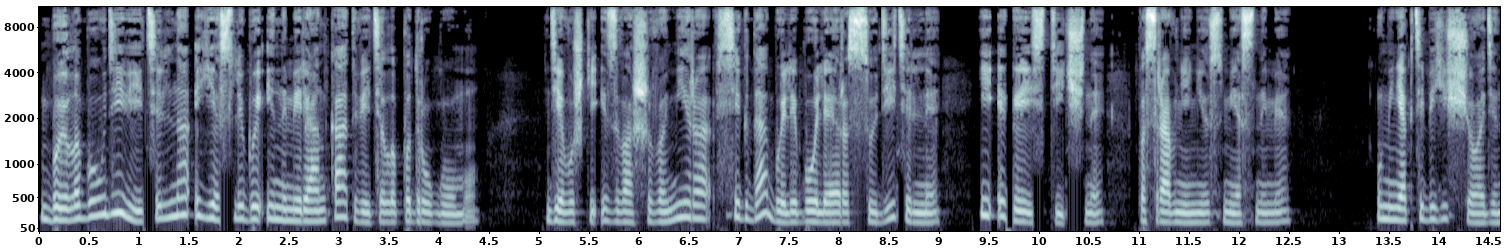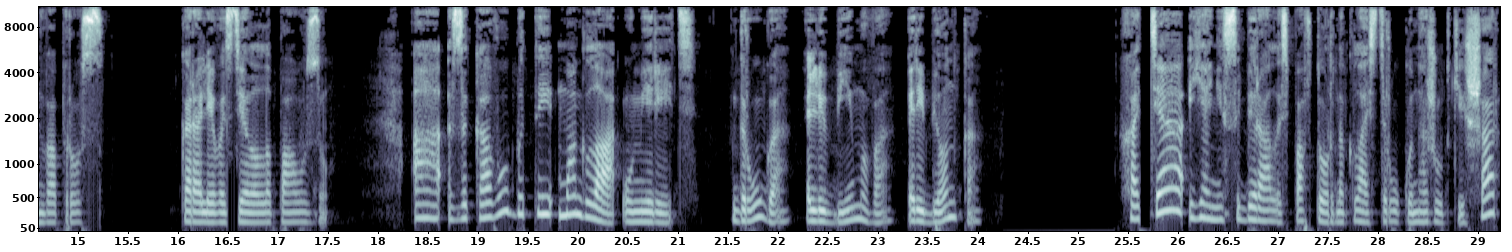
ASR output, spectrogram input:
Было бы удивительно, если бы и намерянка ответила по-другому. Девушки из вашего мира всегда были более рассудительны и эгоистичны по сравнению с местными. У меня к тебе еще один вопрос. Королева сделала паузу. А за кого бы ты могла умереть? Друга, любимого, ребенка? Хотя я не собиралась повторно класть руку на жуткий шар,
